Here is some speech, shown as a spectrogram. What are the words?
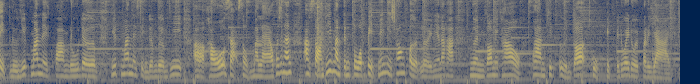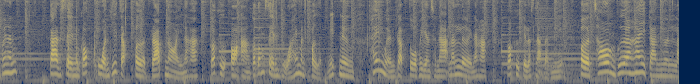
ติดหรือยึดมั่นในความรู้เดิม ยึดมั่นในสิ่งเดิมๆที่เขาสะสมมาแล้ว เพราะฉะนั้นอักษรที่มันเป็นตัวปิดไม่มีช่องเปิดเลยเนี่ยนะคะ เงินก็ไม่เข้า ความคิดอื่นก็ถูกปิดไปด้วยโดยปริยาย เพราะฉะนั้น การเซ็นก็ควรที่จะเปิดรับหน่อยนะคะ ก็คือออ่างก็ต้องเซ็นหัวให้มันเปิดนิดนึง ให้เหมือนกับตัวพยัญชนะนั่นเลยนะคะ ก็คือเป็นลักษณะแบบนี้ เปิดช่องเพื่อให้การเงินไหล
